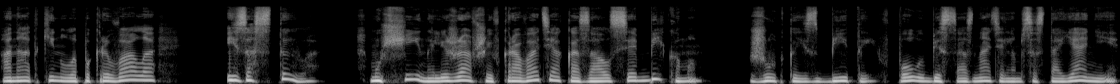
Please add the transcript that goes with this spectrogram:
она откинула покрывало и застыла. Мужчина, лежавший в кровати, оказался Бикомом. Жутко избитый, в полубессознательном состоянии,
